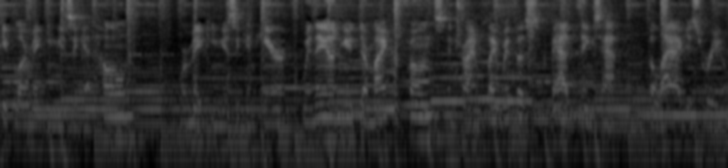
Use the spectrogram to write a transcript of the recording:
People are making music at home, we're making music in here. When they unmute their microphones and try and play with us, bad things happen. The lag is real.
